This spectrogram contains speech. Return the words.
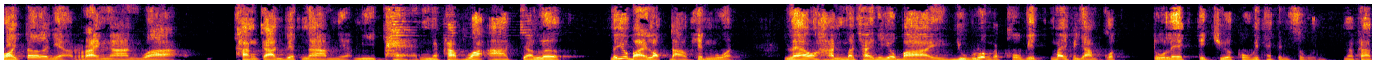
รอยเตอร์เนี่ยรายงานว่าทางการเวียดนามเนี่ยมีแผนนะครับว่าอาจจะเลิกนโยบายล็อกดาวน์เข้มงวด แล้วหันมาใช้นโยบายอยู่ร่วมกับโควิด ไม่พยายามกดตัวเลขติดเชื้อโควิดให้เป็นศูนย์นะครับ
